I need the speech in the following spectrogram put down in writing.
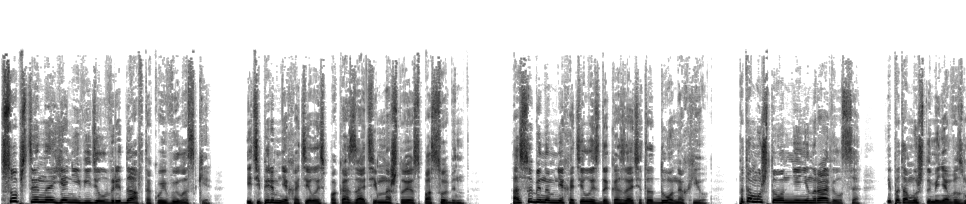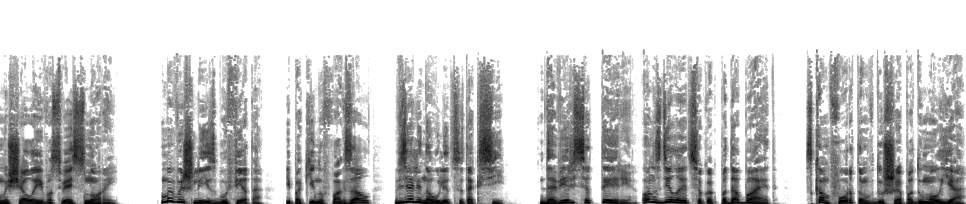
Собственно, я не видел вреда в такой вылазке — и теперь мне хотелось показать им, на что я способен. Особенно мне хотелось доказать это Донахью, потому что он мне не нравился и потому что меня возмущала его связь с Норой. Мы вышли из буфета и, покинув вокзал, взяли на улице такси. «Доверься Терри, он сделает все как подобает», с комфортом в душе подумал я.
